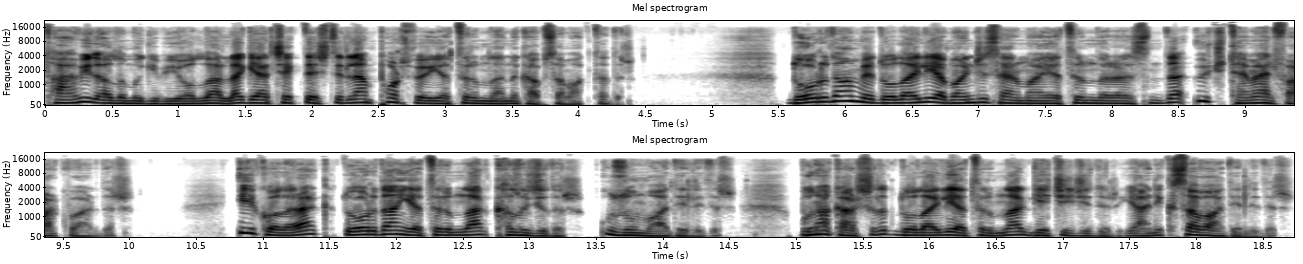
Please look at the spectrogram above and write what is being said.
tahvil alımı gibi yollarla gerçekleştirilen portföy yatırımlarını kapsamaktadır. Doğrudan ve dolaylı yabancı sermaye yatırımları arasında üç temel fark vardır. İlk olarak doğrudan yatırımlar kalıcıdır, uzun vadelidir. Buna karşılık dolaylı yatırımlar geçicidir, yani kısa vadelidir.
